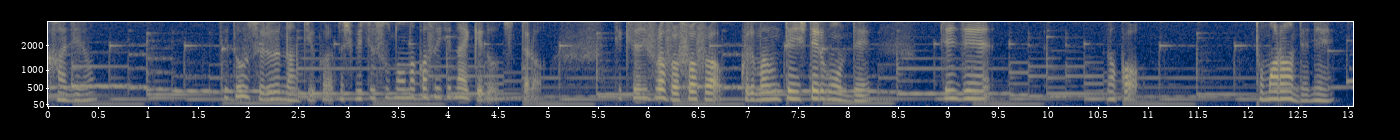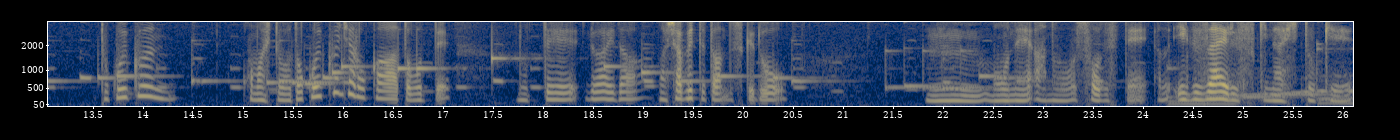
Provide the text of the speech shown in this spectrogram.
感じの。でどうする？なんて言うから私別にそんなお腹空いてないけどっつったら適当にフラフラフラフラ車運転してるもんで全然なんか止まらんでね。どこ行くん？この人はどこ行くんじゃろうか？と思って乗ってる間、まあ、喋ってたんですけどうんもうねあのそうですね。あの EXILE 好きな人系。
